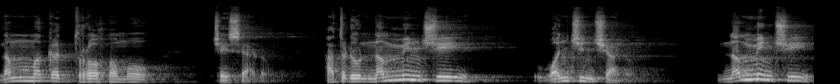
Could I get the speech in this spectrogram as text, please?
నమ్మక ద్రోహము చేశాడు. అతడు నమ్మించి వంచాడు నమ్మించి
